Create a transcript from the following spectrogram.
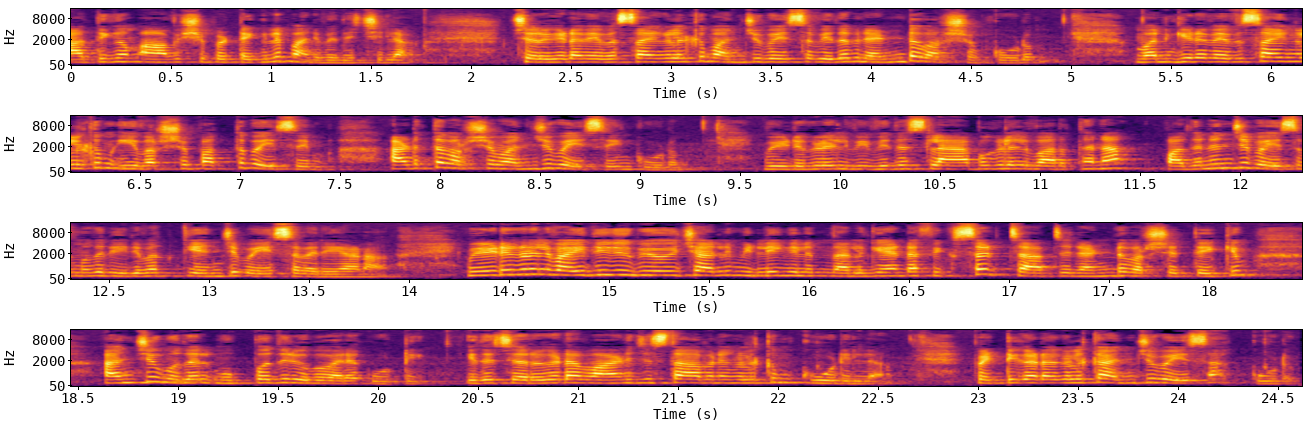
അധികം ആവശ്യപ്പെട്ടെങ്കിലും അനുവദിച്ചില്ല. ചെറുകിട വ്യവസായങ്ങൾക്കും അഞ്ചു പൈസ വീതം രണ്ട് വർഷം കൂടും. വൻകിട വ്യവസായങ്ങൾക്കും ഈ വർഷം പത്ത് പൈസയും അടുത്ത വർഷം അഞ്ചു പൈസയും കൂടും. വീടുകളിൽ വിവിധ സ്ലാബുകളിൽ വർധന പതിനഞ്ച് പൈസ മുതൽ ഇരുപത്തിയഞ്ച് പൈസ വരെയാണ്. വീടുകളിൽ വൈദ്യുതി ഉപയോഗിച്ചാലും ഇല്ലെങ്കിലും നൽകേണ്ട ഫിക്സഡ് ചാർജ് രണ്ട് വർഷത്തേക്കും അഞ്ചു മുതൽ മുപ്പത് രൂപ വരെ കൂട്ടി. ഇത് ചെറുകിട വാണിജ്യ സ്ഥാപനങ്ങൾക്കും കൂടില്ല. പെട്ടിക്കടകൾക്ക് അഞ്ചു പൈസ കൂടും.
